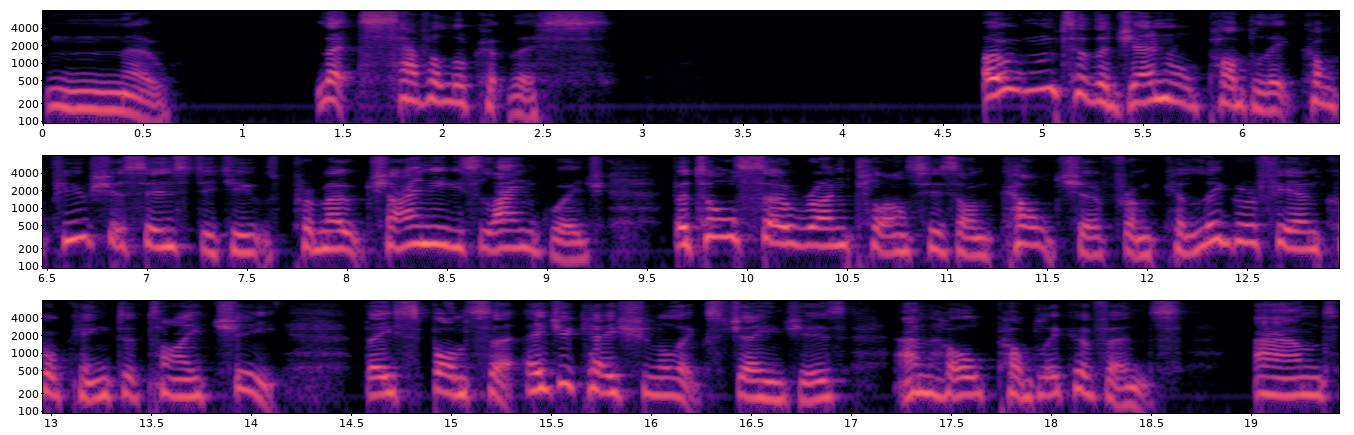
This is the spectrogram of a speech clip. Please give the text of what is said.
No. Let's have a look at this. Open to the general public, Confucius Institutes promote Chinese language, but also run classes on culture from calligraphy and cooking to Tai Chi. They sponsor educational exchanges and hold public events and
